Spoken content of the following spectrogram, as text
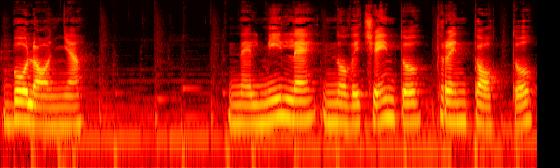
Bologna. Nel 1938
